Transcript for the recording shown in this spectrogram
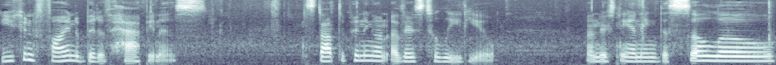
you can find a bit of happiness. Stop depending on others to lead you. Understanding the solo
